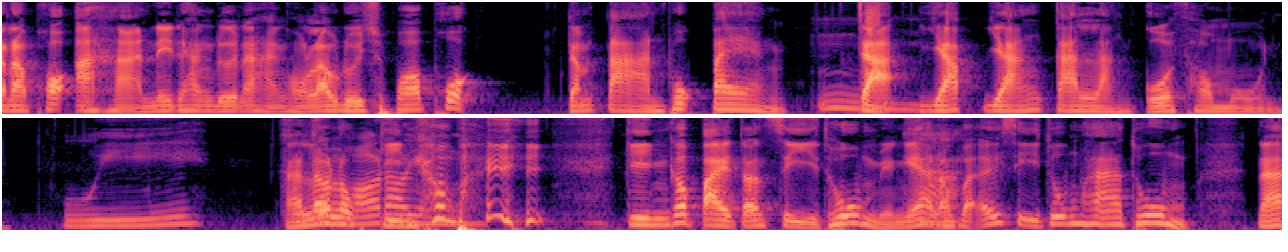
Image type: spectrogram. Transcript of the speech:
กระเพาะอาหารในทางเดินอาหารของเราโดยเฉพาะพวกน้ำตาลพวกแป้งอืมจะยับยั้งการหลั่งโกรทฮอร์โมนอุ้ยอะแล้วเราฉพะกินยังเข้าไป กินเข้าไปตอนสี่ทุ่มอย่างเงี้ยค่ะเราแบบเอ้ยสี่ทุ่มห้าทุ่มนะ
